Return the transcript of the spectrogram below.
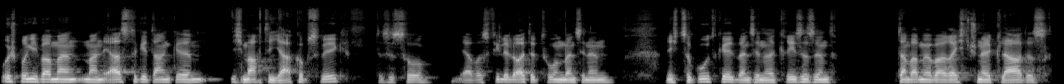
ursprünglich war mein, mein erster Gedanke, ich mache den Jakobsweg. Das ist so, ja, was viele Leute tun, wenn es ihnen nicht so gut geht, wenn sie in einer Krise sind. Dann war mir aber recht schnell klar, dass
